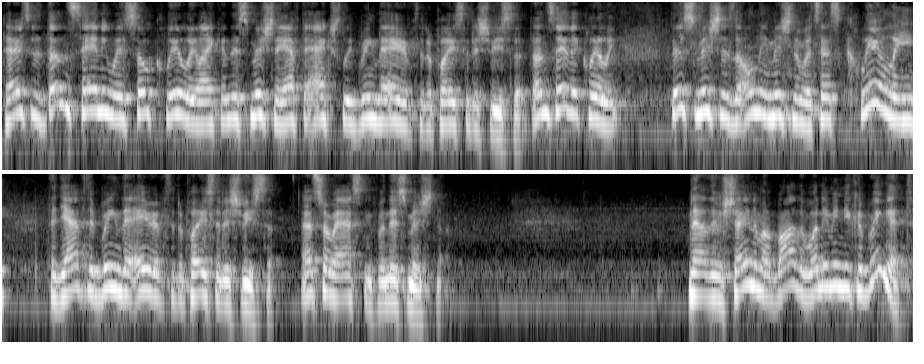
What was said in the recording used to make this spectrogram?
It doesn't say anywhere so clearly, like in this Mishnah, you have to actually bring the Erev to the place of the Shvisa. It doesn't say that clearly. This Mishnah is the only Mishnah where it says clearly that you have to bring the Erev to the place of the Shvisa. That's what we're asking from this Mishnah. Now the Rishonim are bothered. What do you mean you could bring it?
